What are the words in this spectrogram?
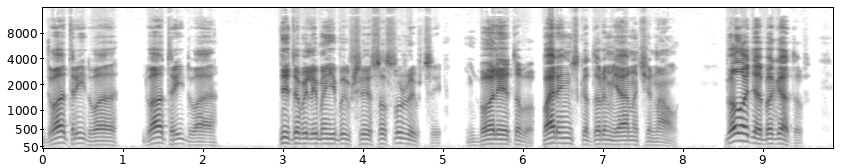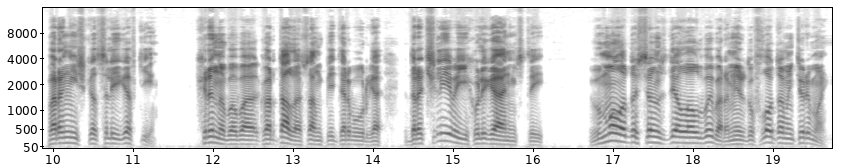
Два, три, два. Два, три, два. Это были мои бывшие сослуживцы. Более того, парень, с которым я начинал. Володя Богатов, парнишка с Лиговки, хренового квартала Санкт-Петербурга, дрочливый и хулиганистый, в молодости он сделал выбор между флотом и тюрьмой.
